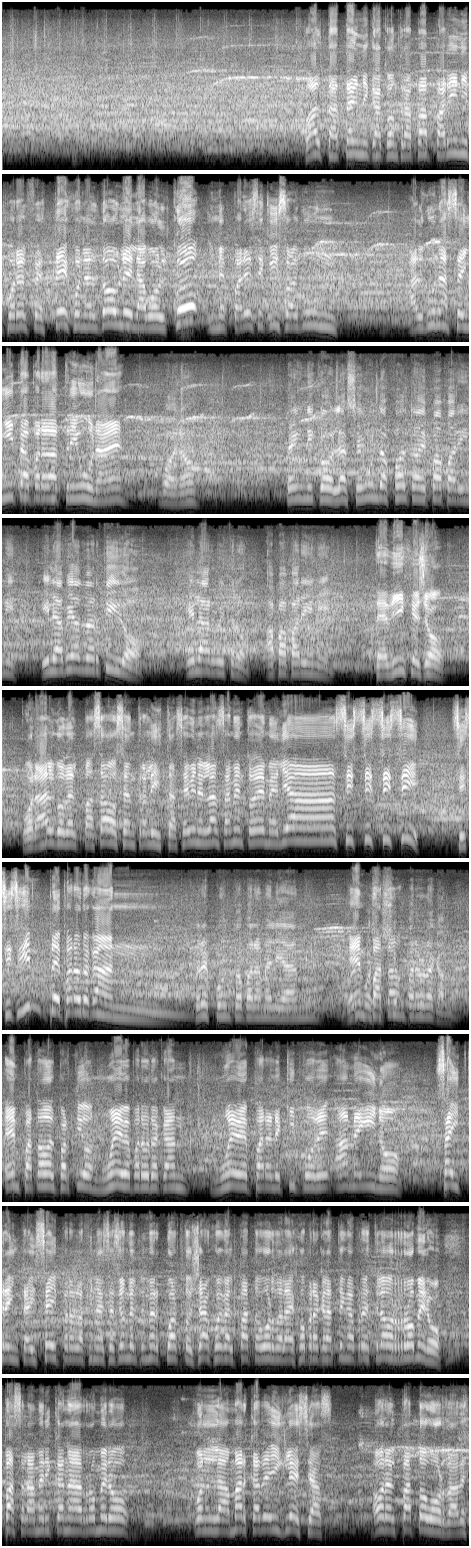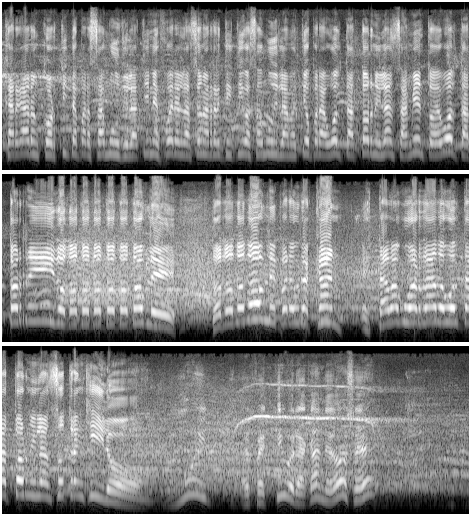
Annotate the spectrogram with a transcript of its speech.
Falta técnica contra Paparini por el festejo en el doble, la volcó y me parece que hizo algún, alguna ceñita para la tribuna. ¿eh? Bueno, técnico, la segunda falta de Paparini. Y le había advertido el árbitro a Paparini. Te dije yo, por algo del pasado centralista. Se viene el lanzamiento de Melián. Sí, sí, sí, sí. Sí, sí, simple para Huracán. Tres puntos para Melián. Empatado. Para Huracán. Empatado el partido, 9 para Huracán, 9 para el equipo de Ameguino. 6.36 para la finalización del primer cuarto. Ya juega el Pato Borda, la dejó para que la tenga por este lado Romero. Pasa la americana Romero con la marca de Iglesias. Ahora el Pato Borda, descargaron cortita para Zamudio, la tiene fuera en la zona restrictiva Zamudio, la metió para Volta Torni, lanzamiento de Volta Torni, do, do, do, do, do, do, doble, do, do, do, doble para Huracán, estaba guardado Volta Torni, lanzó tranquilo. Muy efectivo Huracán de dos, ¿eh?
